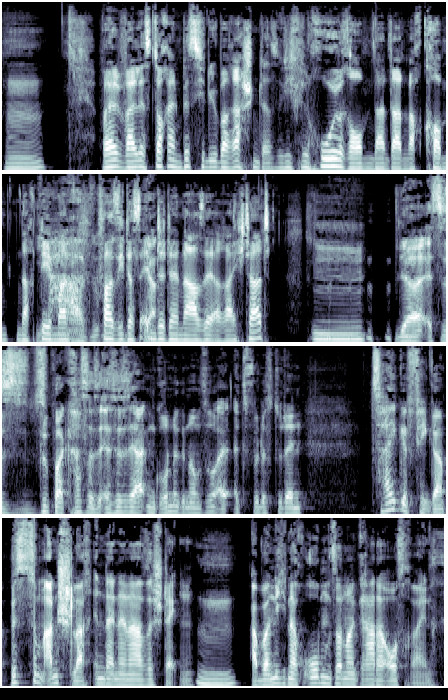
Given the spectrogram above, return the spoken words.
Weil, weil es doch ein bisschen überraschend ist, wie viel Hohlraum dann dann noch kommt, nachdem Ja, man quasi das ja. Ende der Nase erreicht hat. Ja, es ist super krass. Es ist ja im Grunde genommen so, als würdest du deinen Zeigefinger bis zum Anschlag in deine Nase stecken. Aber nicht nach oben, sondern geradeaus rein.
